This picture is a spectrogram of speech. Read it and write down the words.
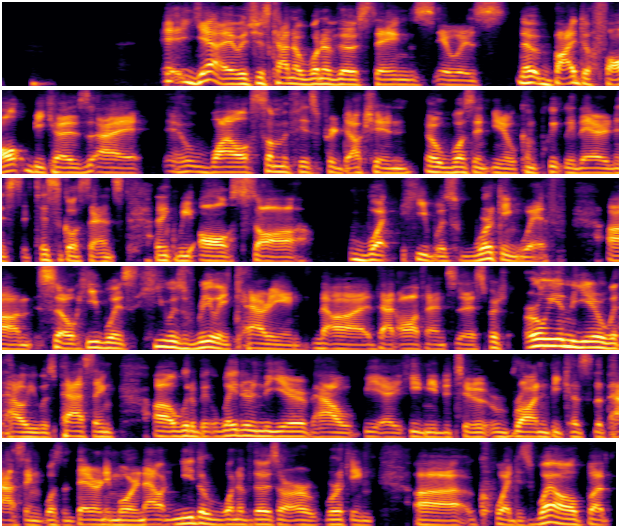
Yeah, it was just kind of one of those things. It was no, by default because I, while some of his production uh, wasn't, you know, completely there in a statistical sense, I think we all saw what he was working with. Um, so he was he was really carrying uh, that offense, especially early in the year with how he was passing. Uh, a little bit later in the year, how yeah, he needed to run because the passing wasn't there anymore. Now neither one of those are working uh, quite as well, but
